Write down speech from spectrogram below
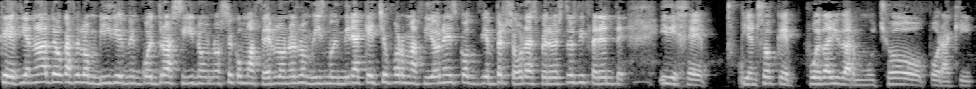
que decían, ahora tengo que hacerlo en vídeo y me encuentro así, no, no sé cómo hacerlo, no es lo mismo, y mira que he hecho formaciones con 100 personas, pero esto es diferente. Y dije, pienso que puedo ayudar mucho por aquí.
